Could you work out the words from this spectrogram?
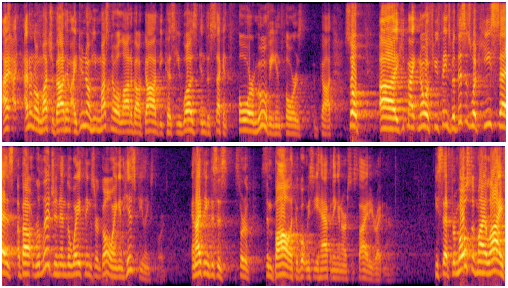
I, I, I, don't know much about him. I do know he must know a lot about God because he was in the second Thor movie, and Thor's God. So uh, he might know a few things, but this is what he says about religion and the way things are going and his feelings towards it. And I think this is sort of symbolic of what we see happening in our society right now. He said, For most of my life,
